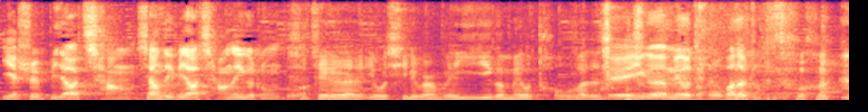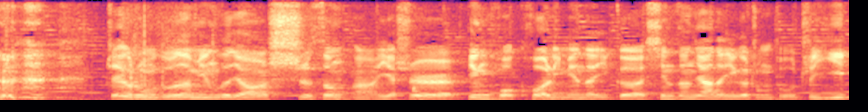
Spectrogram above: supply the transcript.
也是比较强，相对比较强的一个种族是，这个游戏里边唯一一个没有头发的。对，一个没有头发的种族。这个种族的名字叫赤僧啊，也是冰火扩里面的一个新增加的一个种族之一。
